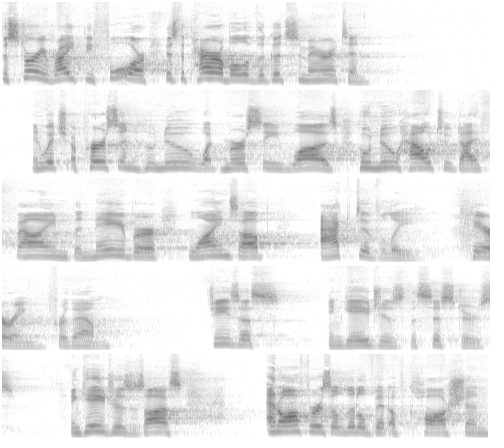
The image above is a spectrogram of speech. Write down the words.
The story right before is the parable of the Good Samaritan, in which a person who knew what mercy was, who knew how to define the neighbor, winds up actively caring for them. Jesus engages the sisters, engages us, and offers a little bit of caution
